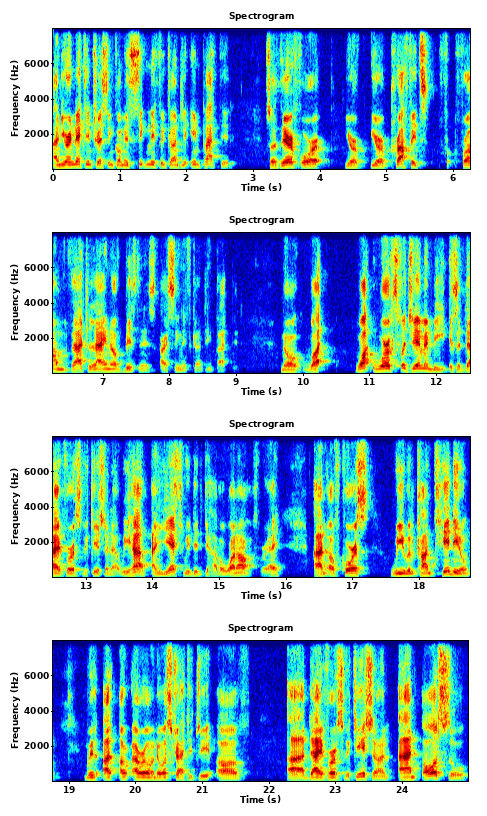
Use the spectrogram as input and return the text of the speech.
and your net interest income is significantly impacted. So therefore, your your profits from that line of business are significantly impacted. Now, what what works for JMB is a diversification that we have, and yes, we did have a one-off, right? And of course, we will continue with uh, around our strategy of uh, diversification and also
